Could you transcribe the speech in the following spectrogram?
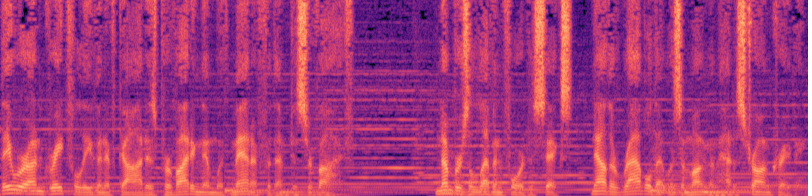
They were ungrateful even if God is providing them with manna for them to survive. Numbers 11 4 6 Now the rabble that was among them had a strong craving.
